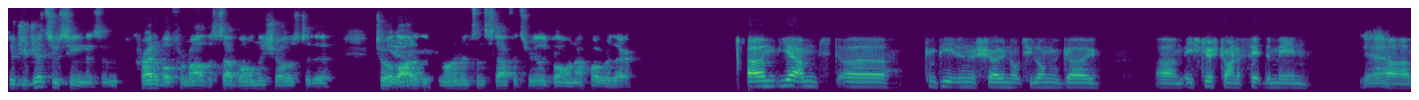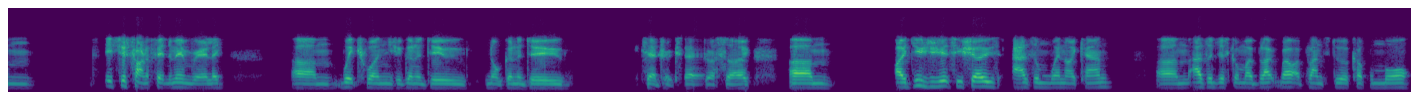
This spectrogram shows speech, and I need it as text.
the jiu-jitsu scene is incredible from all the sub-only shows to the to a Yeah. lot of the tournaments and stuff. It's really blowing up over there. Um, yeah, I'm uh, competing in a show not too long ago. Um, it's just trying to fit them in. Yeah. Um, it's just trying to fit them in, really. Um, which ones you're going to do, not going to do, etc., etc. So, um, I do jiu-jitsu shows as and when I can. Um, as I just got my black belt, I plan to do a couple more.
